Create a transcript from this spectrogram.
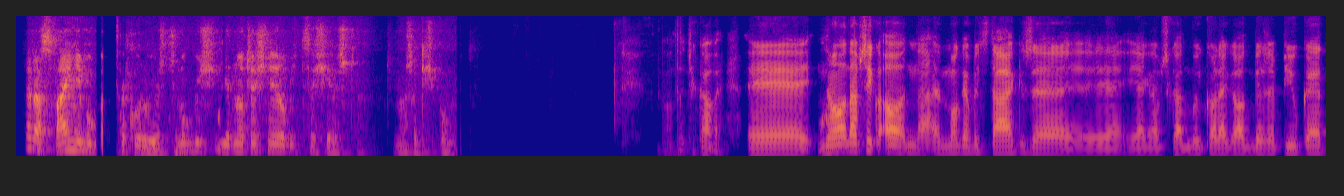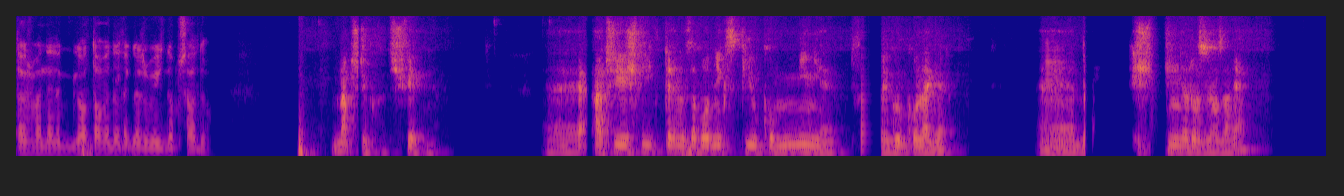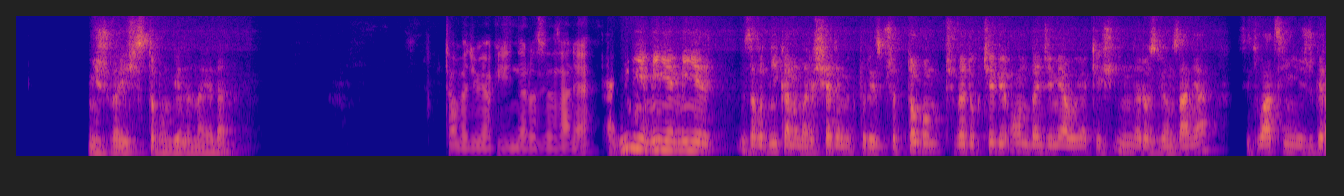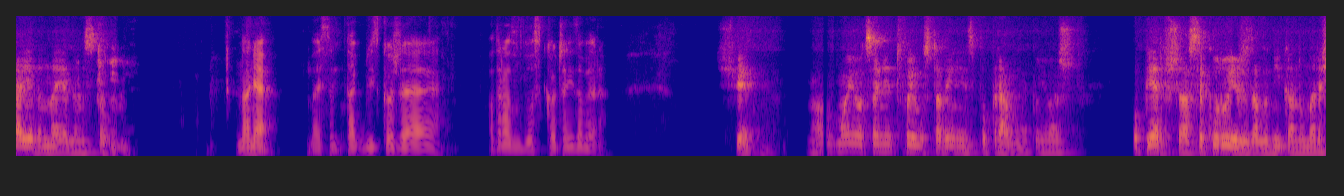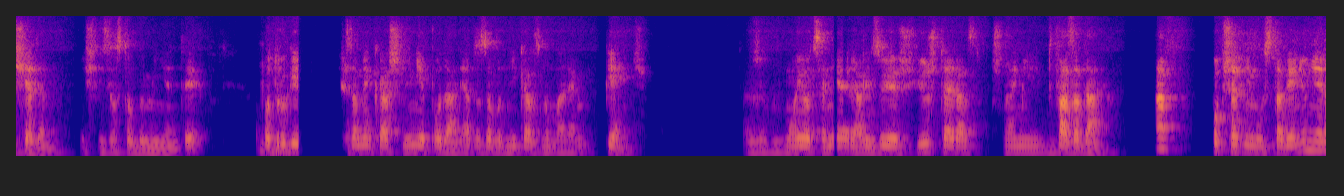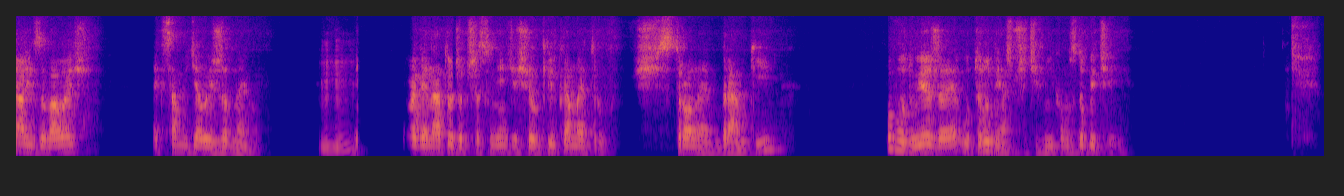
Teraz fajnie, bo go asekurujesz. Czy mógłbyś jednocześnie robić coś jeszcze? Czy masz jakiś pomysł? No to ciekawe. Yy, No na przykład, o, na, mogę być tak, że yy, jak na przykład mój kolega odbierze piłkę, to już będę gotowy do tego, żeby iść do przodu. Na przykład, świetnie. E, A czy jeśli ten zawodnik z piłką minie twojego kolegę, będzie jakieś inne rozwiązanie niż wejść z tobą w jeden na jeden? On będzie miał jakieś inne rozwiązanie? Tak, minie, minie, minie zawodnika numer 7, który jest przed tobą. Czy według ciebie on będzie miał jakieś inne rozwiązania w sytuacji niż gra jeden na jeden z tobą? No nie, bo jestem tak blisko, że od razu doskoczę i zabiorę. Świetnie. No, w mojej ocenie Twoje ustawienie jest poprawne, ponieważ po pierwsze asekurujesz zawodnika numer 7, jeśli zostałby minięty, a po Mhm. drugie zamykasz linię podania do zawodnika z numerem 5. Także w mojej ocenie realizujesz już teraz przynajmniej dwa zadania, a w poprzednim ustawieniu nie realizowałeś, jak sam widziałeś, żadnego. Mhm. Uwagę na to, że przesunięcie się o kilka metrów w stronę bramki powoduje, że utrudniasz przeciwnikom zdobycie jej.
